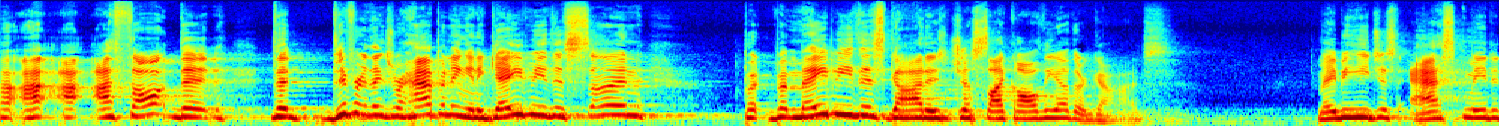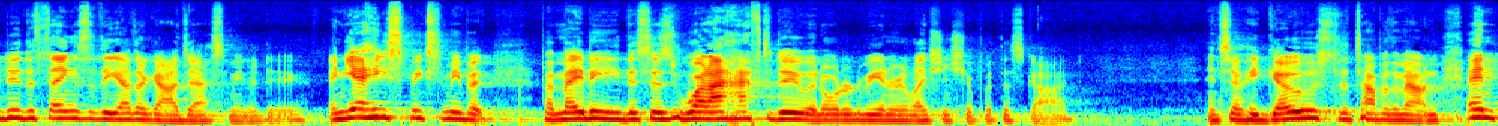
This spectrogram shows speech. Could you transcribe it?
I, I, I thought that, that different things were happening and he gave me this son, but, but maybe this God is just like all the other gods. Maybe he just asked me to do the things that the other gods asked me to do. And yeah, he speaks to me, but, but maybe this is what I have to do in order to be in a relationship with this God. And so he goes to the top of the mountain. And,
